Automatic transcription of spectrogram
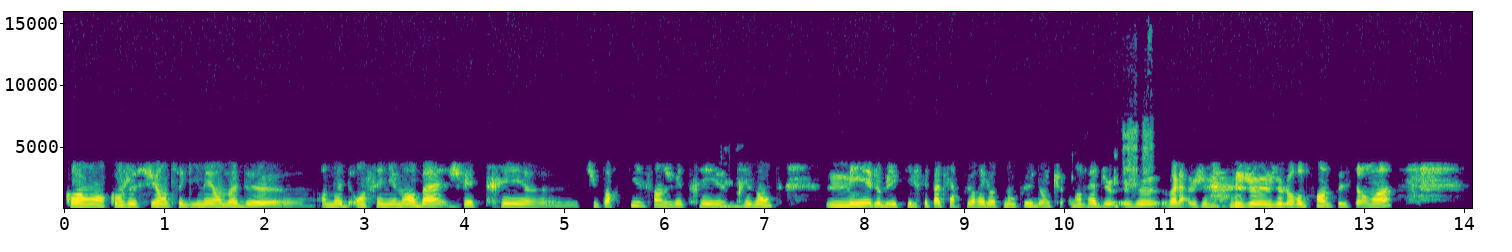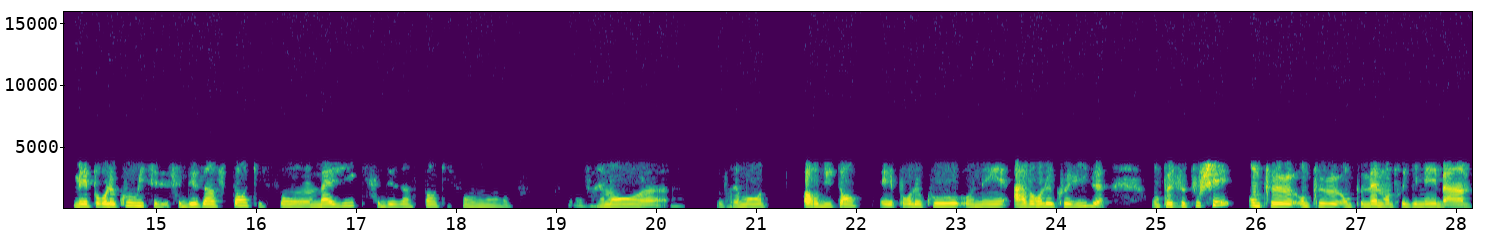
quand, quand je suis entre guillemets en mode en mode enseignement, bah, je vais être très supportive, enfin je vais être très Mmh. présente, mais l'objectif c'est pas de faire pleurer l'autre non plus. Donc en fait je, je voilà, je, je, je le reprends un peu sur moi. Mais pour le coup, oui, c'est des instants qui sont magiques, c'est des instants qui sont vraiment vraiment hors du temps. Et pour le coup, on est avant le Covid, on peut se toucher, on peut, on peut, on peut même entre guillemets, ben,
